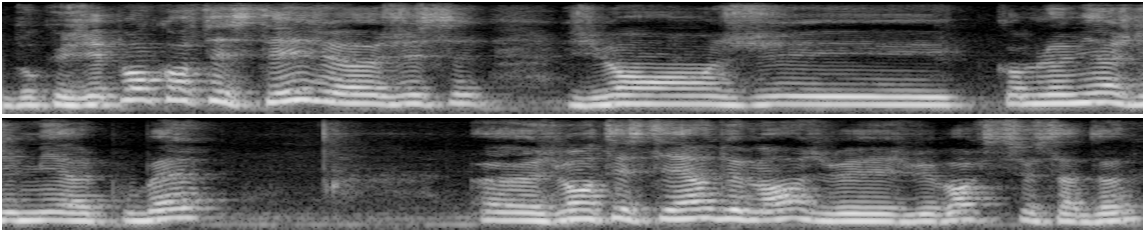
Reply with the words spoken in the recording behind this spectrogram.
Donc j'ai pas encore testé. Je, comme le mien, je l'ai mis à la poubelle. Euh, je vais en tester un demain. Je vais, voir ce que ça donne.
